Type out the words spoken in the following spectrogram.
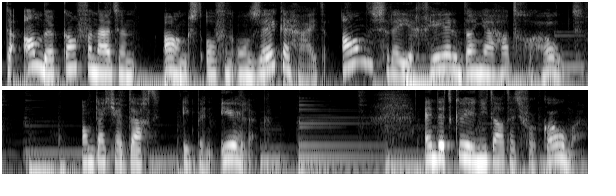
De ander kan vanuit een angst of een onzekerheid anders reageren dan jij had gehoopt. Omdat jij dacht, ik ben eerlijk. En dit kun je niet altijd voorkomen,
